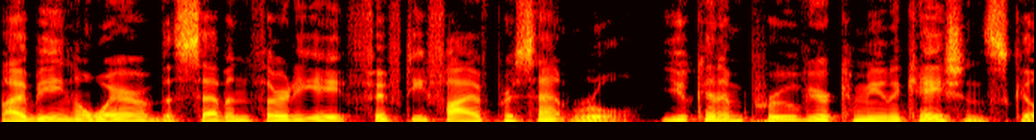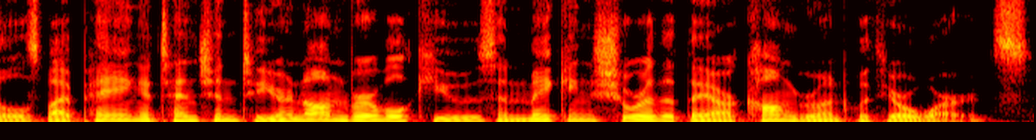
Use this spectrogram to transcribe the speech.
By being aware of the 738-55% rule, you can improve your communication skills by paying attention to your nonverbal cues and making sure that they are congruent with your words.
